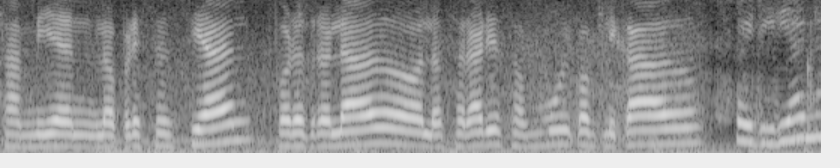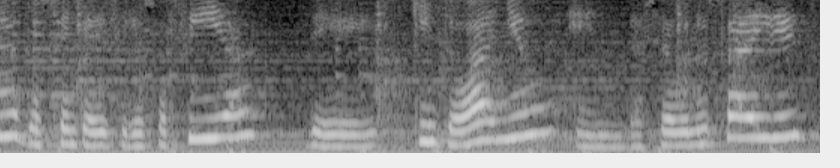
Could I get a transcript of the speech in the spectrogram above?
también lo presencial. Por otro lado, los horarios son muy complicados. Soy Liliana, docente de filosofía de quinto año en la ciudad de Buenos Aires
